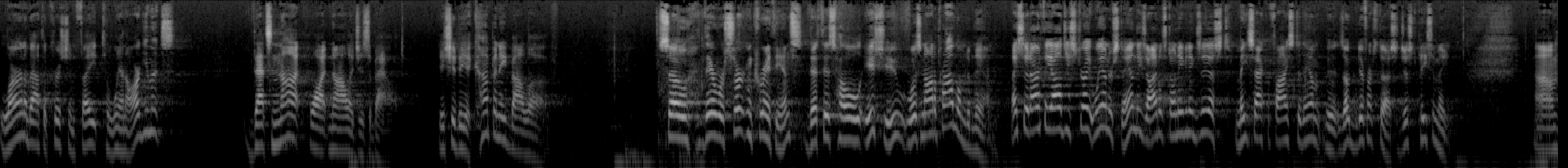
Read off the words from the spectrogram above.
learn about the Christian faith to win arguments, that's not what knowledge is about. It should be accompanied by love. So there were certain Corinthians that this whole issue was not a problem to them. They said, Our theology's straight. We understand these idols don't even exist. Meat sacrifice to them is no difference to us, just a piece of meat. Um,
